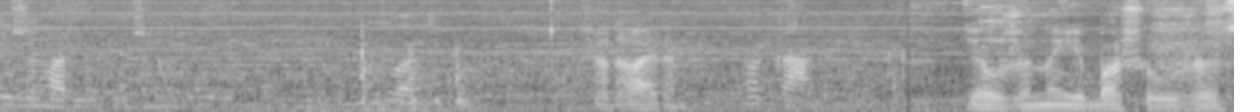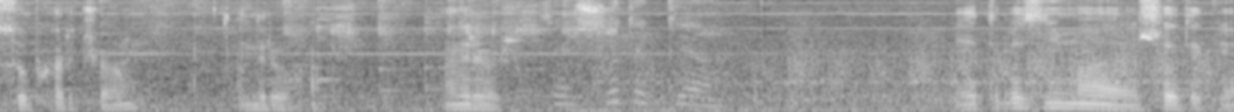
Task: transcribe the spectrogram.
Дуже гарна пляшка. Вот. Все, давайте. Пока. Я вже наїбашу вже суп харчо. Андрюха. Андрюш, Це що таке? я тебе знімаю, що таке?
